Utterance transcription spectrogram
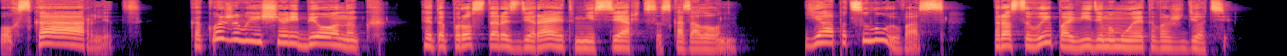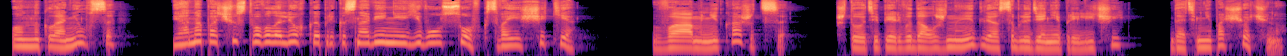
«Ох, Скарлетт, какой же вы еще ребенок! Это просто раздирает мне сердце», — сказал он. «Я поцелую вас, раз вы, по-видимому, этого ждете». Он наклонился, и она почувствовала легкое прикосновение его усов к своей щеке. «Вам не кажется, что теперь вы должны для соблюдения приличий дать мне пощечину?»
